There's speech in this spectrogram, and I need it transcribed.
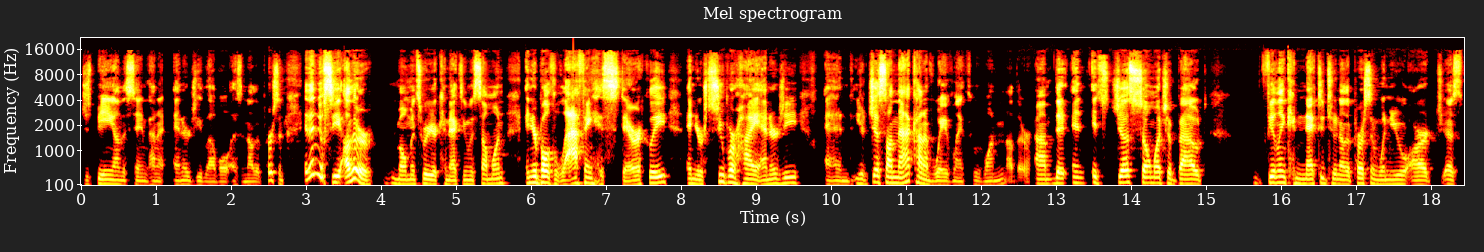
just being on the same kind of energy level as another person. And then you'll see other moments where you're connecting with someone and you're both laughing hysterically and you're super high energy and you're just on that kind of wavelength with one another. Um, that, and it's just so much about feeling connected to another person when you are just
